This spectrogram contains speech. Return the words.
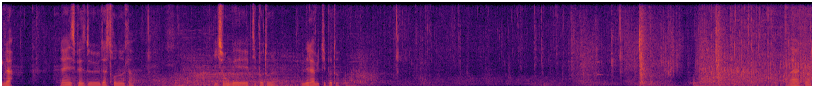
Oula. Il y a une espèce d'astronaute là. Ils sont où mes petits poteaux là? Venez là mes petits poteaux. D'accord.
